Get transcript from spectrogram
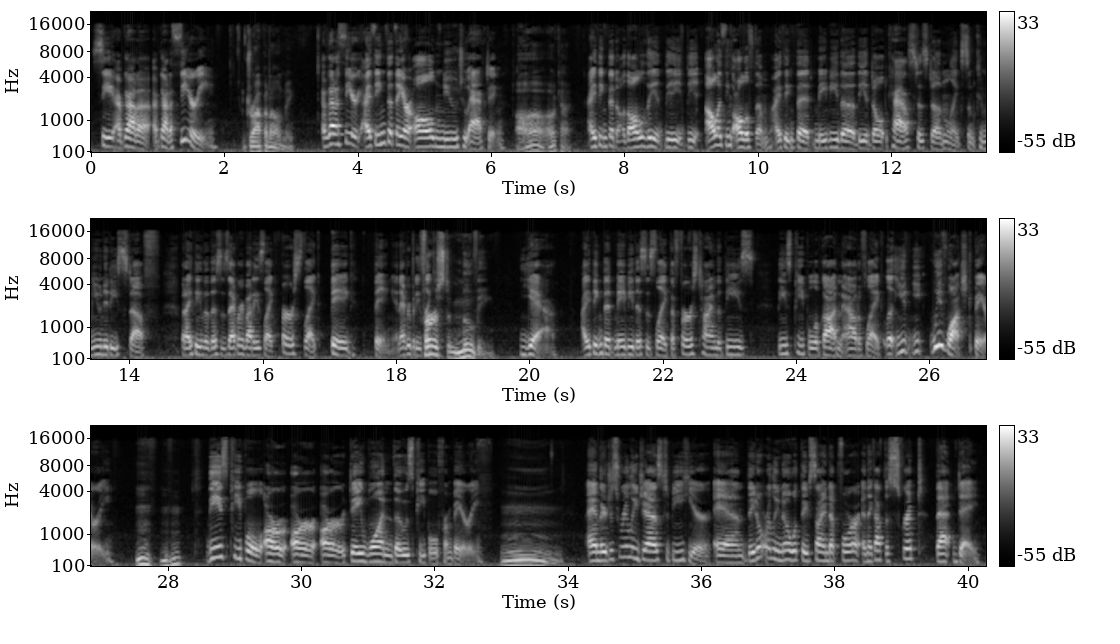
see. I've got a I've got a theory. Drop it on me. I've got a theory. I think that they are all new to acting. Oh, okay. I think that all of the, the, the all I think all of them. I think that maybe the the adult cast has done like some community stuff, but I think that this is everybody's like first like big thing, and everybody's like, First movie. yeah. I think that maybe this is like the first time that these these people have gotten out of like you, you we've watched Barry. Mm, mm-hmm. These people are are are day one those people from Barry. Mm. and they're just really jazzed to be here and they don't really know what they've signed up for and they got the script that day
